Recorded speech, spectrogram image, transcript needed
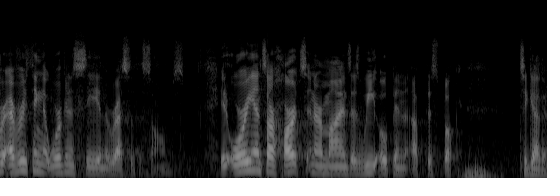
for everything that we're going to see in the rest of the Psalms. It orients our hearts and our minds as we open up this book together.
